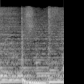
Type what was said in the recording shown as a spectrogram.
Thank you.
